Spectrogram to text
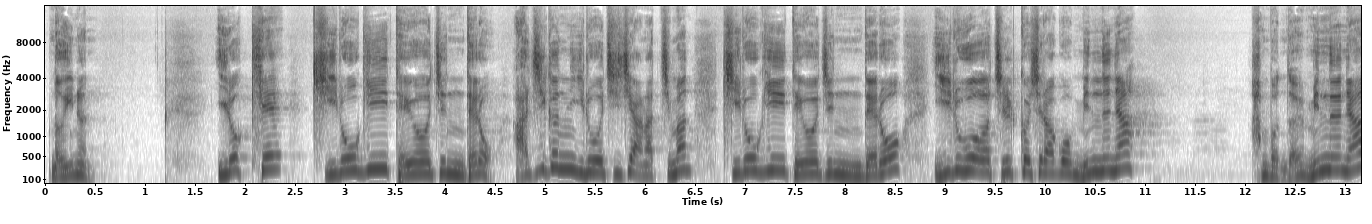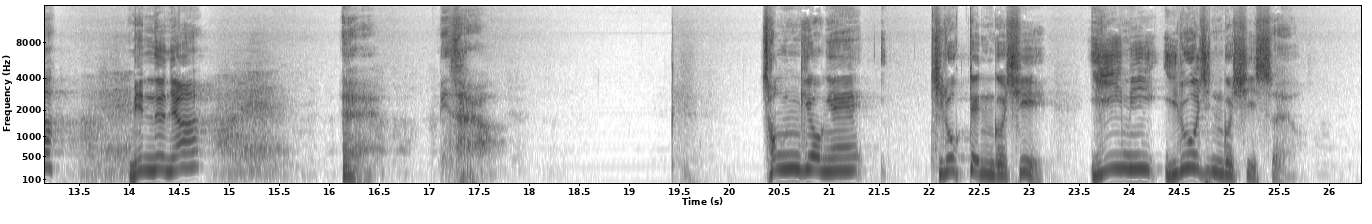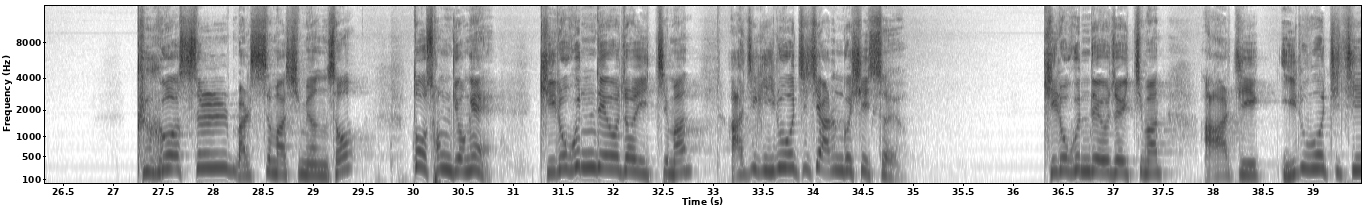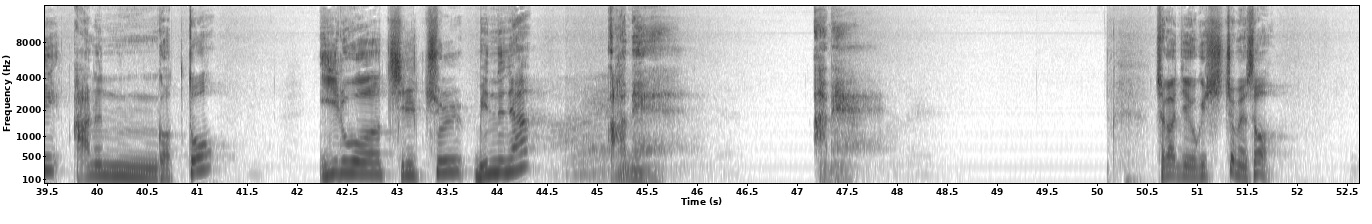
너희는 이렇게 기록이 되어진 대로 아직은 이루어지지 않았지만 기록이 되어진 대로 이루어질 것이라고 믿느냐? 한 번 더요. 믿느냐? 아멘. 믿느냐? 예. 네, 믿어요. 성경에 기록된 것이 이미 이루어진 것이 있어요. 그것을 말씀하시면서 또 성경에 기록은 되어져 있지만 아직 이루어지지 않은 것이 있어요. 기록은 되어져 있지만 아직 이루어지지 않은 것도 이루어질 줄 믿느냐? 아멘. 아멘. 제가 이제 여기 시점에서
